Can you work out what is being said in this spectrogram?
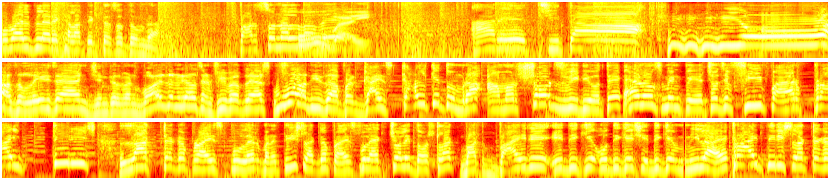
মোবাইল প্লেয়ারে খেলা দেখতেছো তোমরা। পার্সোনাল ভাবে আরে চিতা। Ladies and gentleman boys and girls and FIFA players what is up guys কালকে তোমরা আমার শর্টস ভিডিওতে অ্যানাউন্সমেন্ট পেয়েছ যে ফ্রি ফায়ার প্রায় তিরিশ লাখ টাকা প্রাইস পুলের মানে তিরিশ লাখ টাকা প্রাইস পুল অ্যাকচুয়ালি দশ লাখ বাট বাইরে এদিকে ওদিকে সেদিকে মিলায় প্রায় তিরিশ লাখ টাকা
